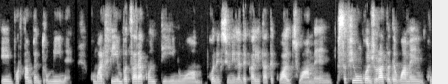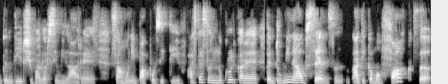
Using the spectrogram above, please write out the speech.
e important pentru mine cum ar fi învățarea continuă, conexiunile de calitate cu alți oameni, să fiu înconjurată de oameni cu gândiri și valori similare, să am un impact pozitiv. Astea sunt lucruri care pentru mine au sens, adică mă fac să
